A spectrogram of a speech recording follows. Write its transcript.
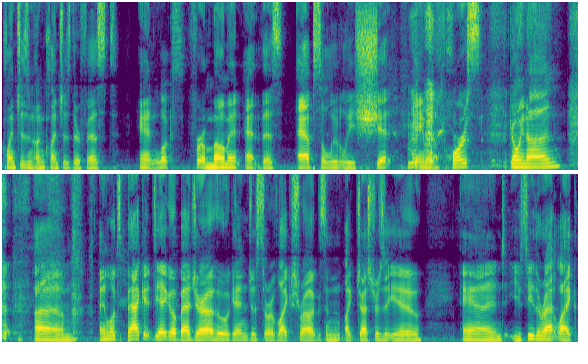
clenches and unclenches their fist, and looks for a moment at this absolutely shit game of horse going on, um, and looks back at Diego Badgero, who again just sort of like shrugs and like gestures at you, and you see the rat like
